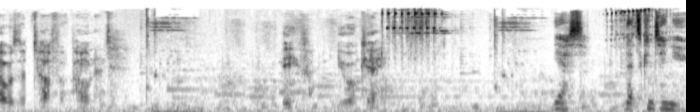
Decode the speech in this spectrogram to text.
That was was a tough opponent. Eve, you okay? Yes, let's continue.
